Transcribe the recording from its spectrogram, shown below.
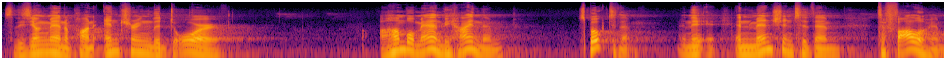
So these young men, upon entering the door, a humble man behind them spoke to them and, they, and mentioned to them to follow him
